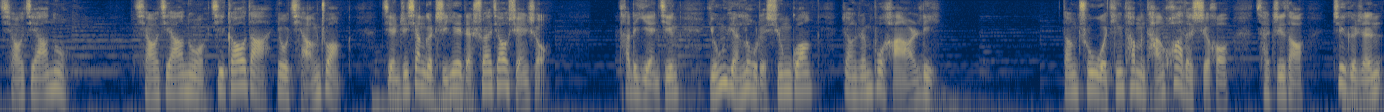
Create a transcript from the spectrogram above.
乔吉阿诺。乔吉阿诺既高大又强壮，简直像个职业的摔跤选手。他的眼睛永远露着凶光，让人不寒而栗。当初我听他们谈话的时候，才知道这个人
